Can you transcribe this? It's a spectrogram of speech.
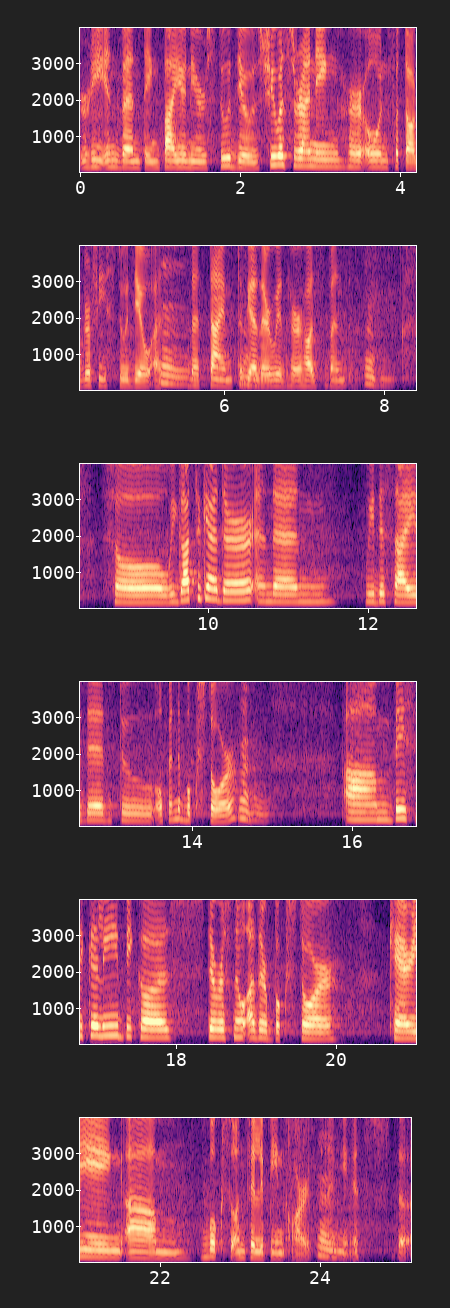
reinventing Pioneer Studios. She was running her own photography studio at hmm. that time together hmm. with her husband. Hmm. So we got together and then we decided to open the bookstore. Um, basically, because there was no other bookstore carrying um, books on Philippine art. I mean, it's the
